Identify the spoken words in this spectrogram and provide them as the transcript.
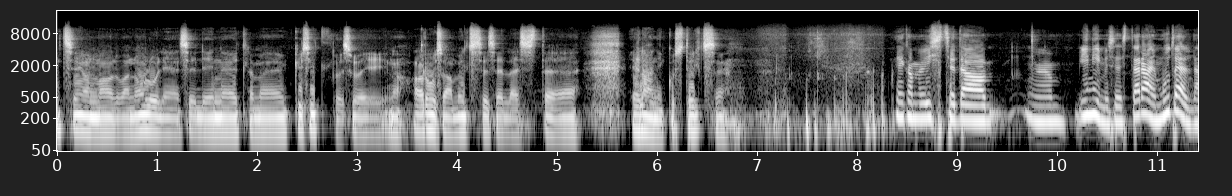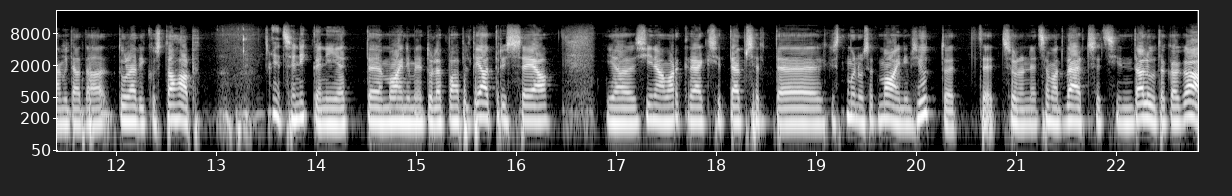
et see on, ma arvan, oluline selline, ütleme küsitlus või noh, arusaam üldse sellest äh, elanikust üldse. ega me vist seda inimesest ära ei mudelda, mida ta tulevikus tahab. Et see on ikka nii, et äh, maainimene tuleb vahepeal teatrisse ja, ja sina, Mark, rääkisid täpselt äh, sihukest mõnusat maainimese juttu, et, et sul on needsamad väärtused siin talu taga ka,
